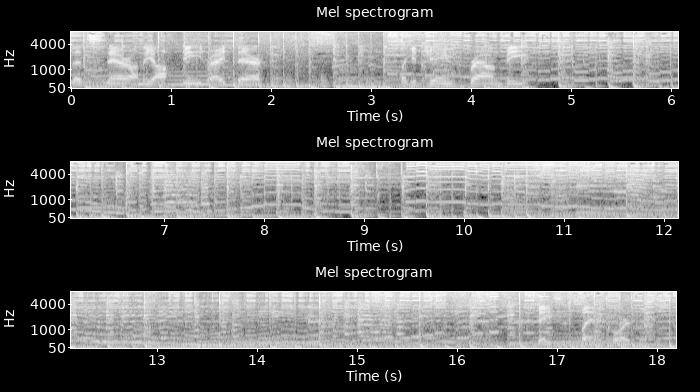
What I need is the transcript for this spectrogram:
that snare on the offbeat right there. Like a James Brown beat. Bass is playing a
